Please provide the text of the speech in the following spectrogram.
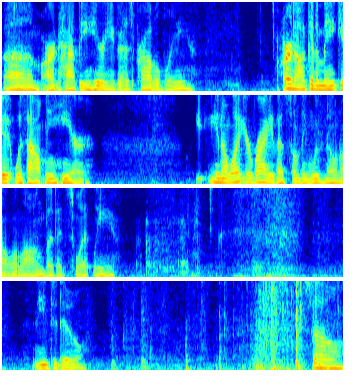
um, aren't happy here. You guys probably are not going to make it without me here. You know what? You're right. That's something we've known all along, but it's what we need to do. So,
